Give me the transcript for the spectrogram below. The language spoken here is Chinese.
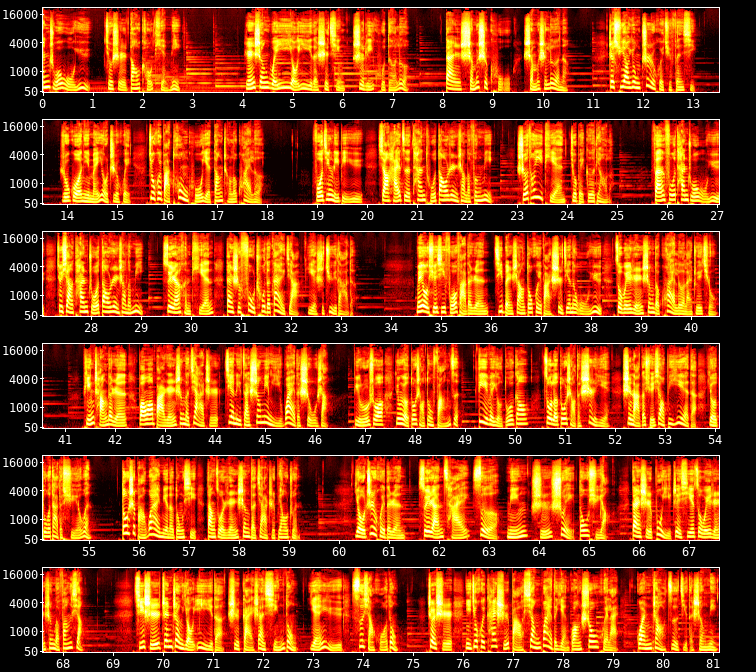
贪着五欲就是刀口舔蜜。人生唯一有意义的事情是离苦得乐，但什么是苦，什么是乐呢？这需要用智慧去分析。如果你没有智慧，就会把痛苦也当成了快乐。佛经里比喻，小孩子贪图刀刃上的蜂蜜，舌头一舔就被割掉了。凡夫贪着五欲，就像贪着刀刃上的蜜，虽然很甜，但是付出的代价也是巨大的。没有学习佛法的人，基本上都会把世间的五欲作为人生的快乐来追求。平常的人往往把人生的价值建立在生命以外的事物上，比如说拥有多少栋房子、地位有多高、做了多少的事业、是哪个学校毕业的、有多大的学问，都是把外面的东西当做人生的价值标准。有智慧的人。虽然财色名食睡都需要，但是不以这些作为人生的方向。其实真正有意义的是改善行动、言语、思想活动。这时你就会开始把向外的眼光收回来，关照自己的生命。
